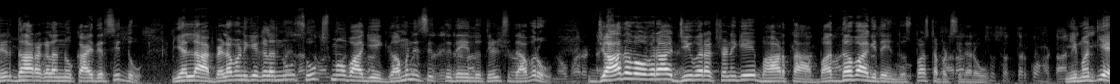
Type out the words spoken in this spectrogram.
ನಿರ್ಧಾರಗಳನ್ನು ಕಾಯ್ದಿರಿಸಿದ್ದು, ಎಲ್ಲ ಬೆಳವಣಿಗೆಗಳನ್ನು ಸೂಕ್ಷ್ಮವಾಗಿ ಗಮನಿಸುತ್ತಿದೆ ಎಂದು ತಿಳಿಸಿದ ಅವರು, ಜಾಧವ್ ಅವರ ಜೀವ ರಕ್ಷಣೆಗೆ ಭಾರತ ಬದ್ಧವಾಗಿದೆ ಎಂದು ಸ್ಪಷ್ಟಪಡಿಸಿದರು. ಈ ಮಧ್ಯೆ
